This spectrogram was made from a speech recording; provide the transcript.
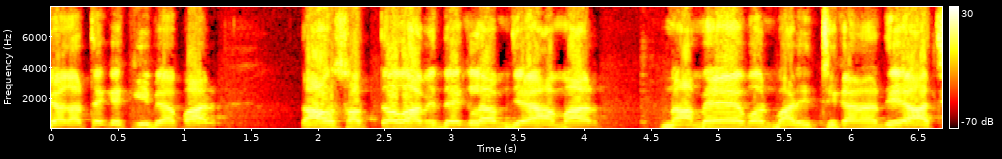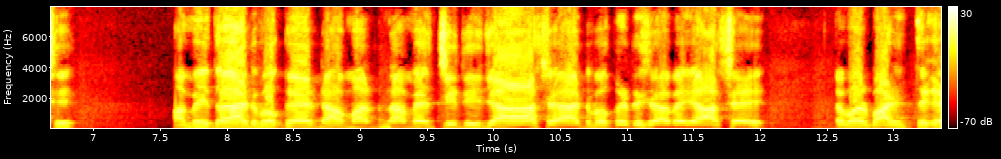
জায়গা থেকে কি ব্যাপার। তাও সত্ত্বেও আমি দেখলাম যে আমার নামে এবং বাড়ির ঠিকানা দিয়ে আছে। আমি তো অ্যাডভোকেট আমার নামে চিঠি যা আসে অ্যাডভোকেট হিসাবেই আসে। এবার বাড়ির থেকে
